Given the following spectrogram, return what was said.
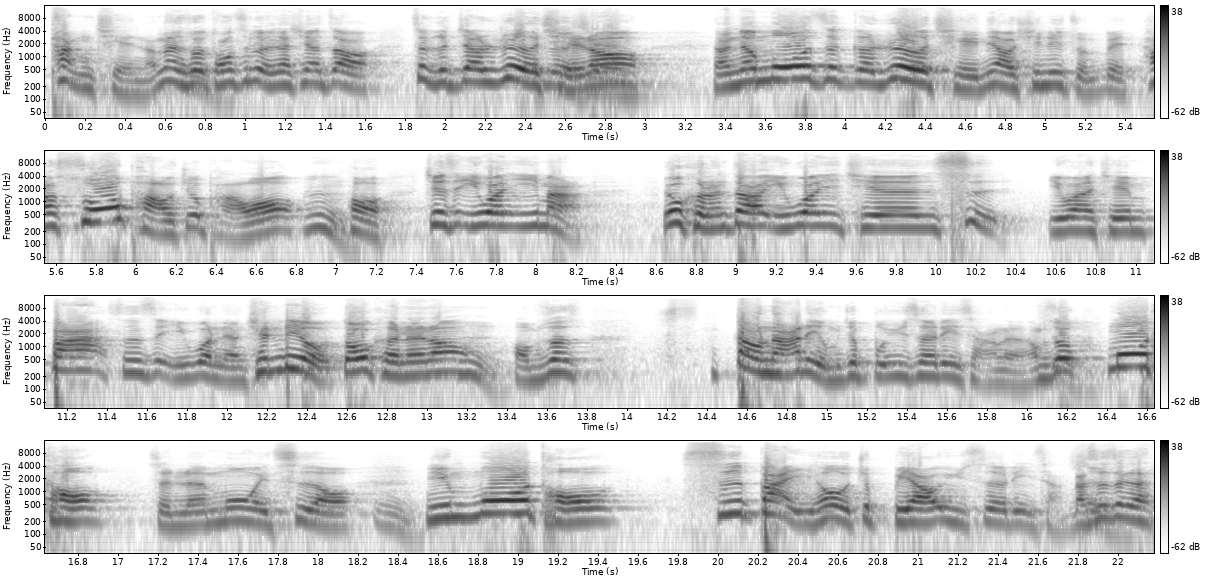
烫钱啊？那你说，同时，人家现在知道这个叫热钱哦，人家摸这个热钱，你要有心理准备，他说跑就跑哦，嗯，好，今天是一万一嘛，有可能到一万一千四。一万一千八，甚至一万两千六都可能哦。嗯、我们说到哪里，我们就不预设立场了。我们说摸头只能摸一次哦。嗯、你摸头失败以后，就不要预设立场。但是这个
